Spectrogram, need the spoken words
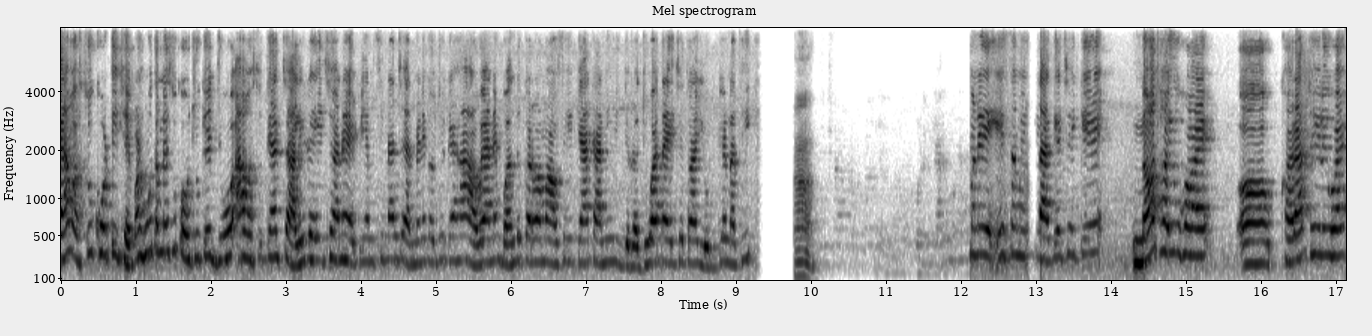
આ વસ્તુ ખોટી છે. પણ હું તમને શું કહું છું કે જો આ વસ્તુ ત્યાં ચાલી રહી છે અને એપીએમસી ના ચેરમેને કહ્યું છે કે હા હવે આને બંધ કરવામાં આવશે કે ક્યાંક આની રજૂઆત આવી છે તો આ યોગ્ય નથી. હા. મને એ સમય એવું લાગે છે કે ન થયું હોય ખરાબ થઈ રહ્યું હોય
